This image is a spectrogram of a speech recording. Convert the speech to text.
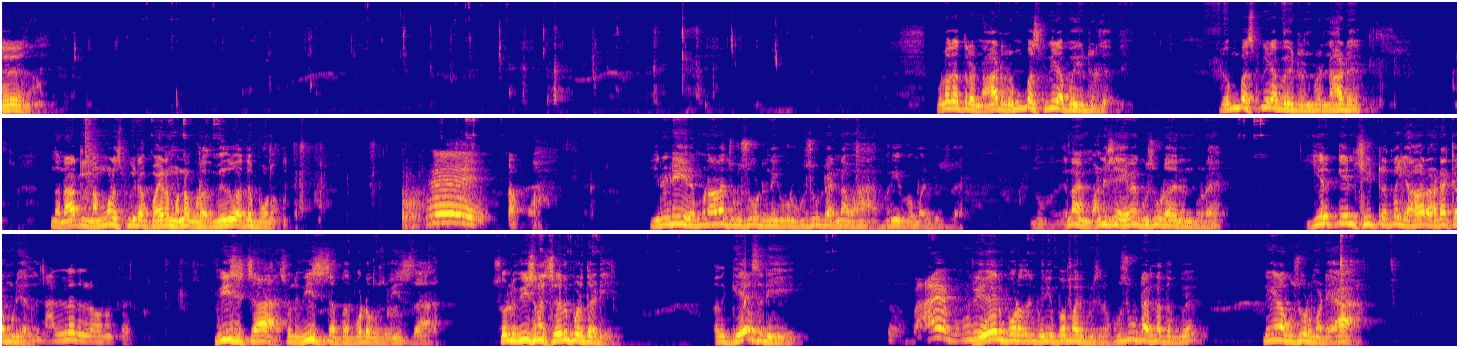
உலகத்தில் நாடு ரொம்ப ஸ்பீடாக போய்கிட்டு இருக்கு ரொம்ப ஸ்பீடாக போய்கிட்டு இருக்கு நாடு. இந்த நாட்டில் நம்மளும் ஸ்பீடாக பயணம் பண்ணக்கூடாது. மெதுவாக தான் போகணும். ஏய். இருடி ரொம்ப நாளாச்சு குசு விட்டு இன்னைக்கு ஒரு குசு விட்டா என்னவா? பெரிய இப்போ மாதிரி பேசுவேன் ஏன்னா மனுஷன் எவன் குசு விடாது நண்பர்களே இயற்கையின் சீற்றத்தை யாரும் அடக்க முடியாது. நல்லது இல்லை உனக்கு. வீசுச்சா? சொல்லு வீசுச்சா? போட்ட குசு வீசுச்சா சொல்லு வீசுனா செருப்படுத்தாடி அது கேஸுடி. ஏர் போகிறதுக்கு பெரிய இப்போ மாதிரி பேசுகிறேன் குசு விட்டா என்ன தப்பு? நீங்களாம் குசு விட மாட்டியா?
